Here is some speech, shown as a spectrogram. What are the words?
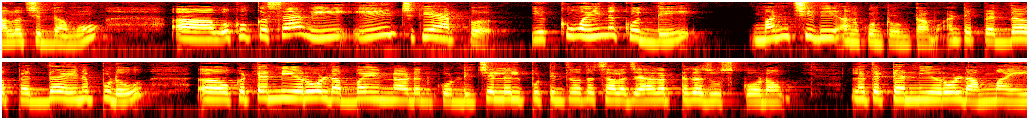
ఆలోచిద్దాము. ఒక్కొక్కసారి ఏజ్ గ్యాప్ ఎక్కువైన కొద్దీ మంచిది అనుకుంటూ ఉంటాము. అంటే పెద్ద పెద్ద అయినప్పుడు ఒక టెన్ ఇయర్ ఓల్డ్ అబ్బాయి ఉన్నాడు అనుకోండి చెల్లెలు పుట్టిన తర్వాత చాలా జాగ్రత్తగా చూసుకోవడం లేకపోతే టెన్ ఇయర్ ఓల్డ్ అమ్మాయి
